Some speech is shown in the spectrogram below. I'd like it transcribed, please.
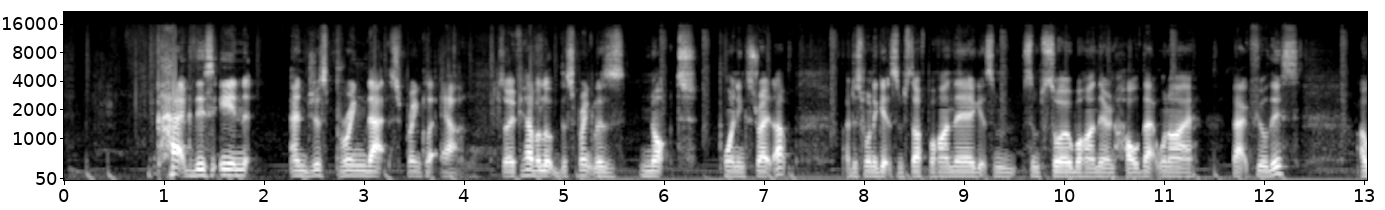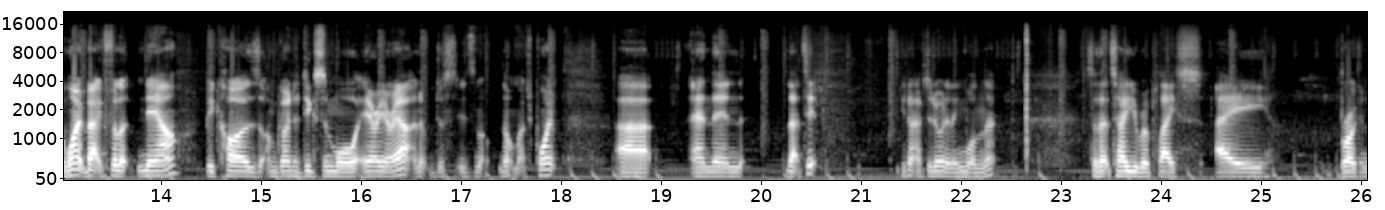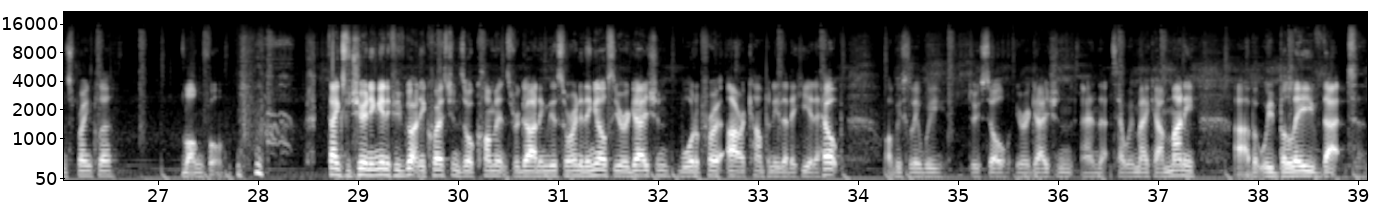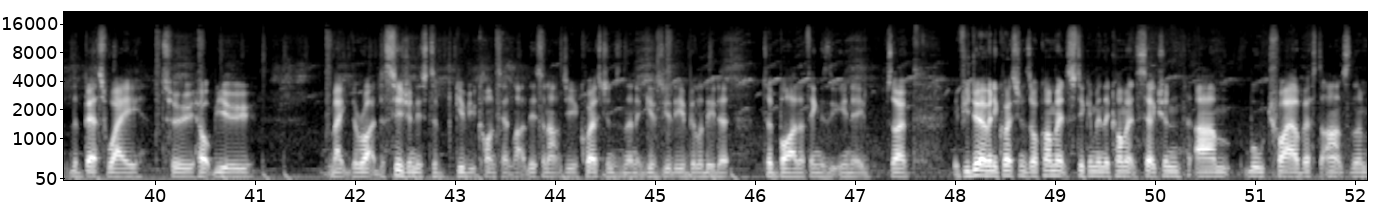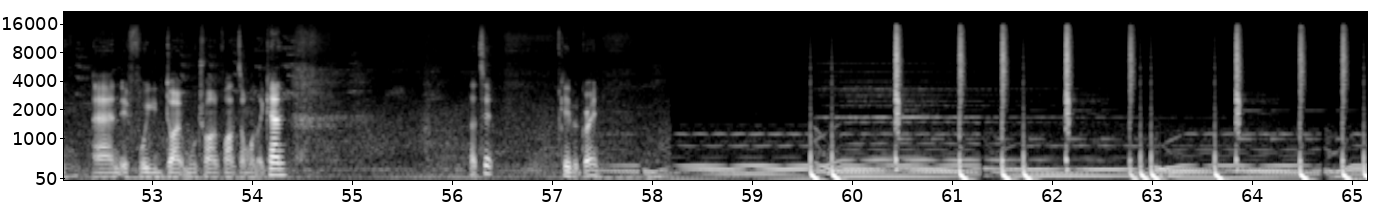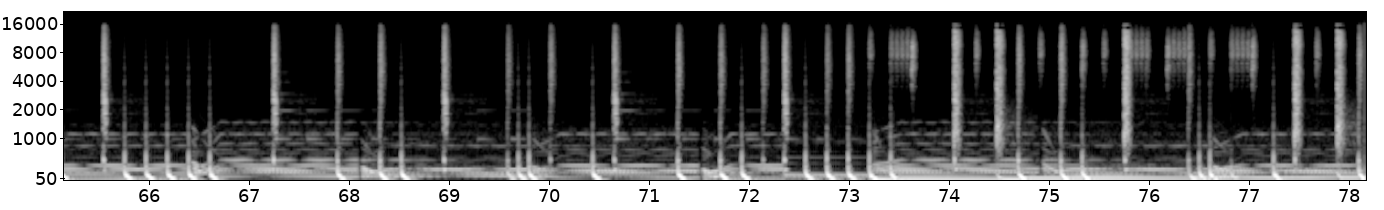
pack this in and just bring that sprinkler out. So if you have a look, the sprinkler's not pointing straight up. I just want to get some stuff behind there, get some, some soil behind there and hold that when I backfill this. I won't backfill it now because I'm going to dig some more area out and it just it's not, not much point. Uh, and then that's it. You don't have to do anything more than that. So that's how you replace a broken sprinkler long form. Thanks for tuning in. If you've got any questions or comments regarding this or anything else irrigation, WaterPro are a company that are here to help. Obviously we do sell irrigation and that's how we make our money. Uh, but we believe that the best way to help you make the right decision is to give you content like this and answer your questions and then it gives you the ability to, to buy the things that you need. So if you do have any questions or comments, stick them in the comments section. Um, we'll try our best to answer them and if we don't, we'll try and find someone that can. That's it. Keep it green.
